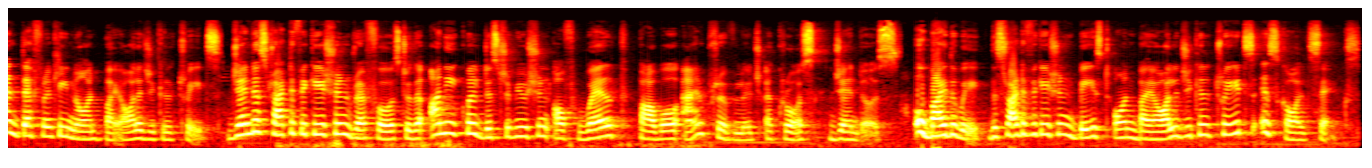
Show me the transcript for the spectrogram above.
and definitely not biological traits. Gender stratification refers to the unequal distribution of wealth, power and privilege across genders. Oh, by the way, the stratification based on biological traits is called sex.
